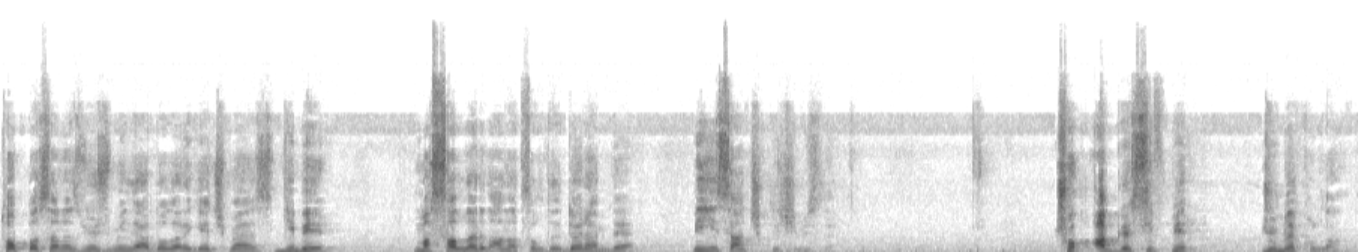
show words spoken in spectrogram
toplasanız 100 milyar dolara geçmez gibi masalların anlatıldığı dönemde bir insan çıktı içimizde. Çok agresif bir cümle kullandı.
